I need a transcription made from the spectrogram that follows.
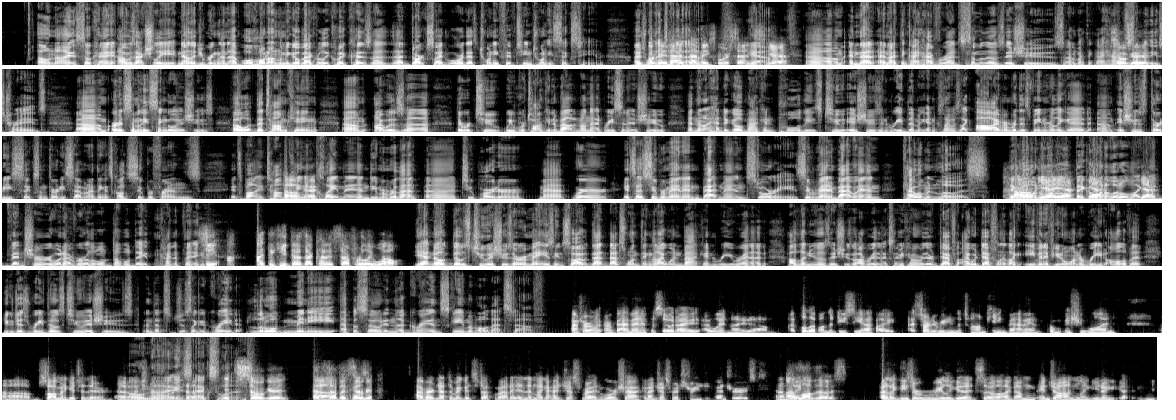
Oh, nice. Okay. I was actually, now that you bring that up, well, hold on. Let me go back really quick because uh, that Darkseid War, that's 2015, 2016. I just wanted okay to tie that, that, makes more sense Yeah. yeah Um, and that, and I think I have read some of those issues. Um, I think I have So some of these trades, um, or some of these single issues. Oh, the Tom King. Um, I was, uh, there were two, we were talking about it on that recent issue, and then I had to go back and pull these two issues and read them again because I was like, oh, I remember this being really good. Um, issues 36 and 37, I think it's called Super Friends. It's by Tom Oh, King okay. and Clay Mann. Do you remember that uh, two-parter, Matt? Where it's a Superman and Batman story. Superman and Batman, Catwoman and Lois. They go Oh, on a yeah, little. yeah, they go yeah, on a little like adventure or whatever, a little double date kind of thing. see I, I think he does that kind of stuff really well Yeah, no, those two issues are amazing. So I, that that's one thing that I went back and reread. I'll lend you those issues, Aubrey, the next time you come over. They're definitely. I would definitely like, even if you don't want to read all of it, you could just read those two issues, and that's just like a great little mini episode in the grand scheme of all that stuff. After our, our Batman episode, I, I went and I um I pulled up on the DC app. I, I started reading the Tom King Batman from issue one. Um, so I'm gonna get to there. Uh, oh, eventually, but, nice, uh, excellent. it's so good that Uh, stuff is so good I've heard nothing but good stuff about it. And then like I had just read Rorschach and I just read Strange Adventures, and I'm i like, love those I was like, these are really good. So like I'm and John, like you know, you,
